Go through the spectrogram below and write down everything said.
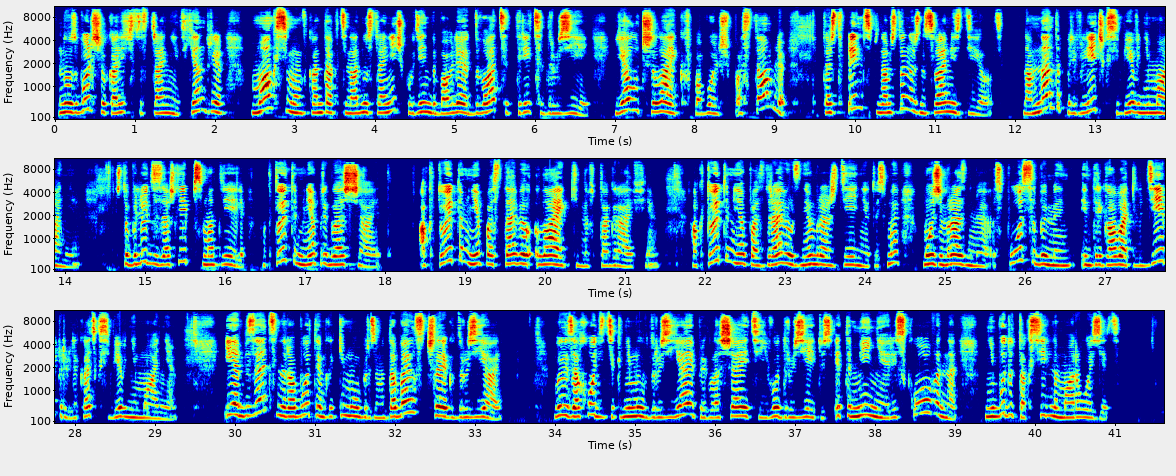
но с большего количества страниц. Я, например, максимум ВКонтакте на одну страничку в день добавляю 20-30 друзей. Я лучше лайков побольше поставлю, потому что, в принципе, нам что нужно с вами сделать? Нам надо привлечь к себе внимание, чтобы люди зашли и посмотрели, а кто это меня приглашает а кто это мне поставил лайки на фотографии, а кто это меня поздравил с днем рождения. То есть мы можем разными способами интриговать людей, привлекать к себе внимание. И обязательно работаем каким образом? Добавился человек в друзья, вы заходите к нему в друзья и приглашаете его друзей. То есть это менее рискованно, не будут так сильно морозить.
